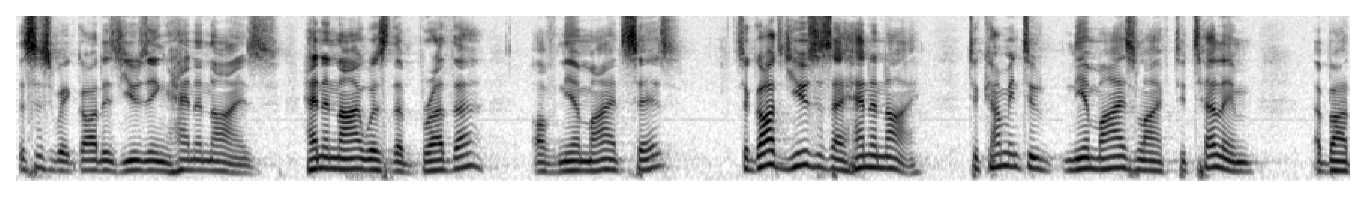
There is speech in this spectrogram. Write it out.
this is where God is using Hananiah. Hananiah was the brother of Nehemiah, it says. So God uses a Hananiah to come into Nehemiah's life to tell him about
